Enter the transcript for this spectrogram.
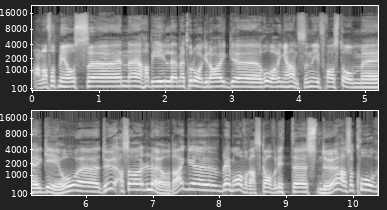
Ja, Vi har fått med oss eh, en eh, habil meteorolog i dag, eh, Roar Inge Hansen fra Storm Geo. Du, altså Lørdag ble vi overraska over litt snø. Altså, Hvor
